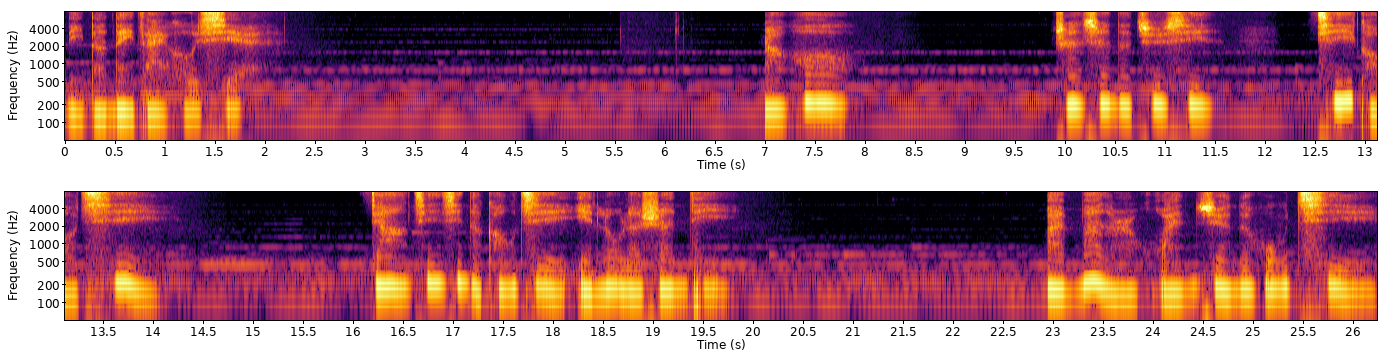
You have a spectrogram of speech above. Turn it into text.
你的内在和谐。然后，深深的继续吸一口气。将清新的空气引入了身体，缓慢而完全的呼气，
